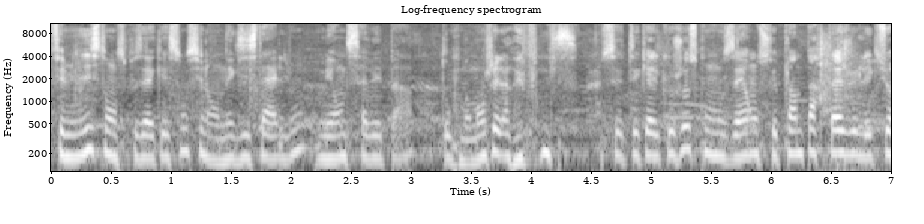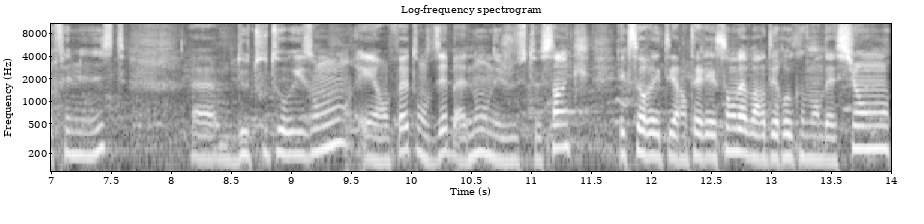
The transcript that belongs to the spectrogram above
féministe. On se posait la question s'il en existait à Lyon, mais on ne savait pas. Donc maintenant, j'ai la réponse. C'était quelque chose qu'on faisait. On se fait plein de partages de lecture féministe. Euh, de tout horizon. Et en fait, on se disait, bah, nous, on est juste cinq et que ça aurait été intéressant d'avoir des recommandations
